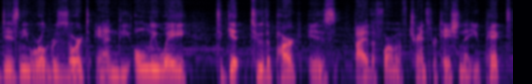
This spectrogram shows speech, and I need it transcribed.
Disney World resort, and the only way to get to the park is by the form of transportation that you picked.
